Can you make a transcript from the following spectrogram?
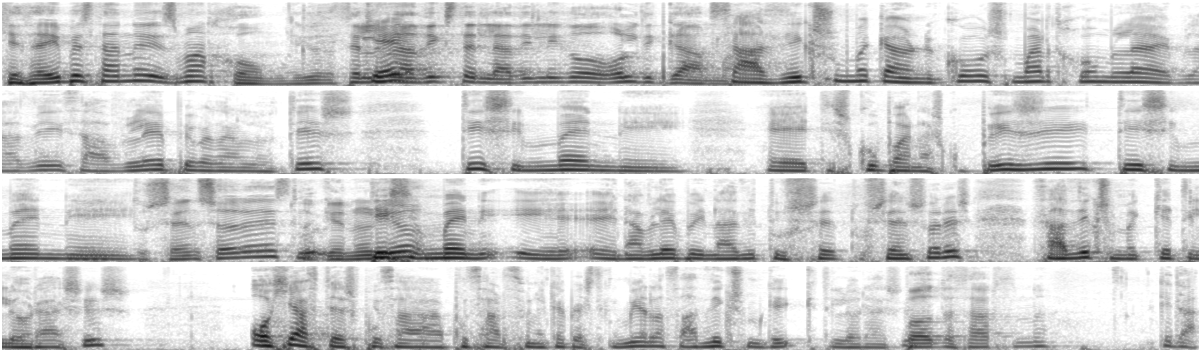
Και θα είπες θα είναι smart home. Θέλω Και- να δείξετε δηλαδή λίγο όλη την γάμα. Θα δείξουμε κανονικό smart home live, δηλαδή θα βλέπει ο καταναλωτής τι σημαίνει ε, τη σκούπα να σκουπίζει, τι σημαίνει... Τους sensors, το του- τι καινούριο. σημαίνει ε, ε, να βλέπει να δει τους, ε, τους σένσορες. Θα δείξουμε και τηλεοράσεις. Όχι αυτές που θα, που θα έρθουν κάποια στιγμή, αλλά θα δείξουμε και, και τηλεοράσεις. Πότε θα έρθουν. Κοίτα,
